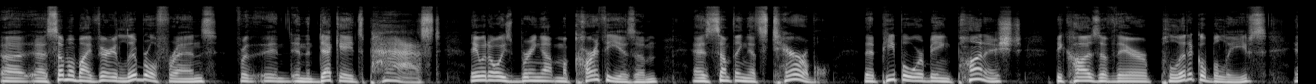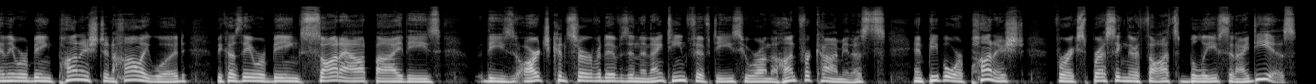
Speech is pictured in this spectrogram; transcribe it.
uh, uh, some of my very liberal friends for in, in the decades past, they would always bring up McCarthyism as something that's terrible. That people were being punished because of their political beliefs, and they were being punished in Hollywood because they were being sought out by these these arch conservatives in the 1950s who were on the hunt for communists, and people were punished for expressing their thoughts, beliefs, and ideas.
